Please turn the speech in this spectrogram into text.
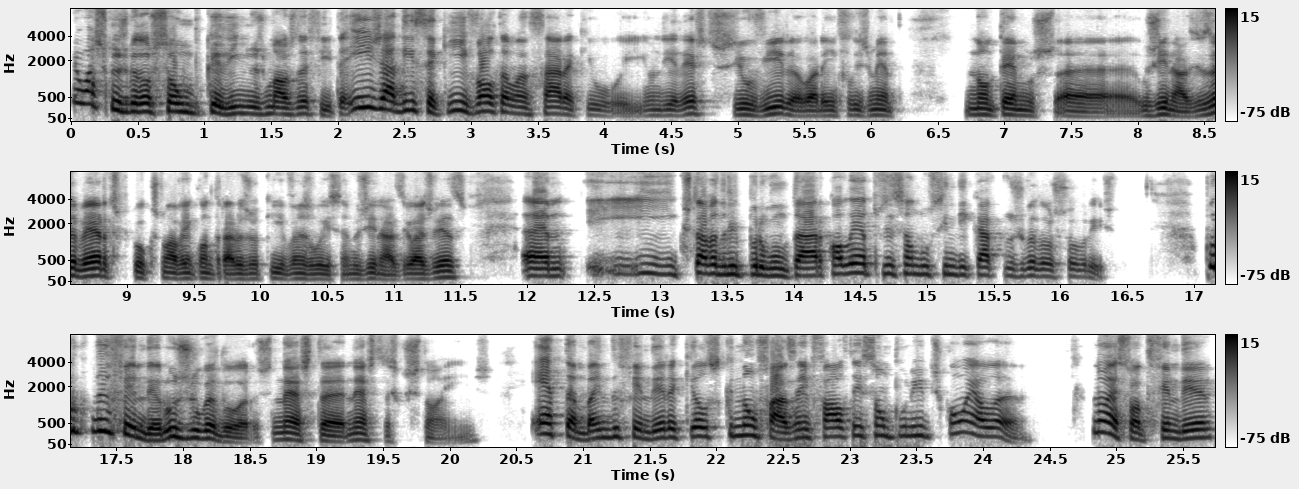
Eu acho que os jogadores são um bocadinho os maus da fita. E já disse aqui, e volto a lançar aqui um dia destes, se o vir, agora infelizmente não temos uh, os ginásios abertos, porque eu costumava encontrar o Joaquim Evangelista no ginásio às vezes, um, e, e, gostava de lhe perguntar qual é a posição do sindicato dos jogadores sobre isto. Porque defender os jogadores nesta, nestas questões é também defender aqueles que não fazem falta e são punidos com ela. Não é só defender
